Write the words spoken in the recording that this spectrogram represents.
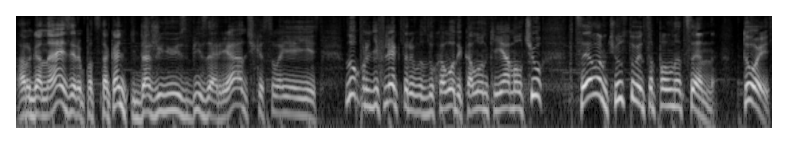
органайзеры, подстаканники, даже USB-зарядочка своя есть. Ну, про дефлекторы, воздуховоды, колонки я молчу. В целом чувствуется полноценно. То есть,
